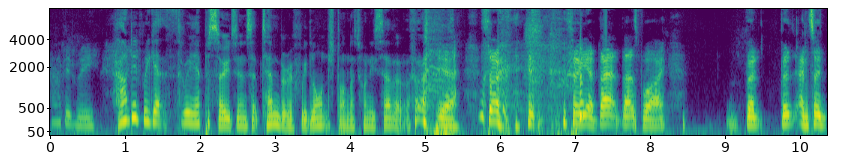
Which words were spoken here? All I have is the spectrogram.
How did we? "How did we get three episodes in September if we launched on the twenty seventh? Yeah. So, so yeah, that that's why. But but and so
